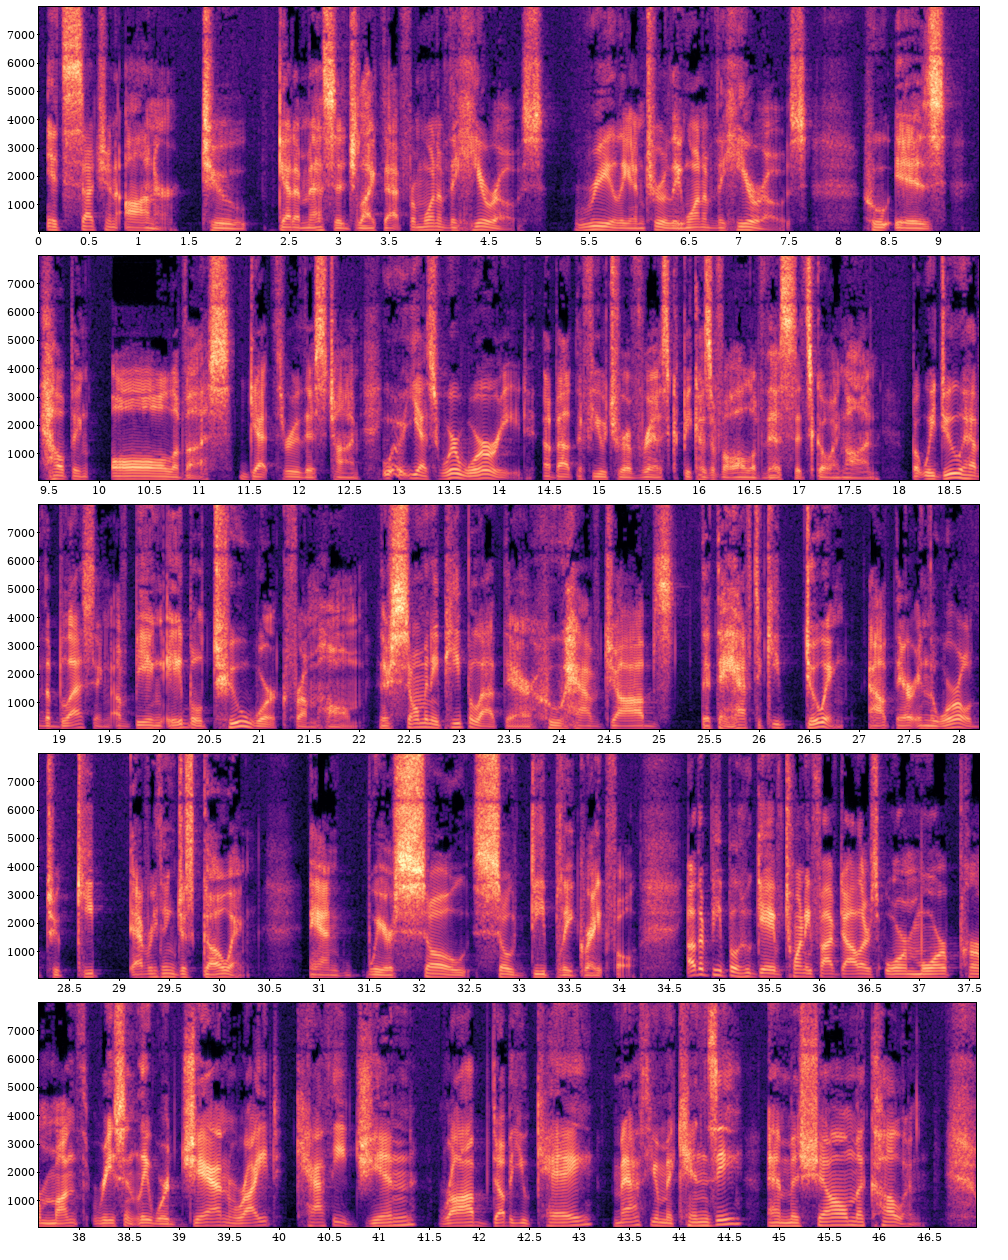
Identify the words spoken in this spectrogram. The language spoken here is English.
It's such an honor to get a message like that from one of the heroes, really and truly one of the heroes who is helping all of us get through this time. Yes, we're worried about the future of risk because of all of this that's going on. But we do have the blessing of being able to work from home. There's so many people out there who have jobs that they have to keep doing out there in the world to keep everything just going. And we are so, so deeply grateful. Other people who gave $25 or more per month recently were Jan Wright, Kathy Jin, Rob W.K., Matthew McKinsey, and Michelle McCullen.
